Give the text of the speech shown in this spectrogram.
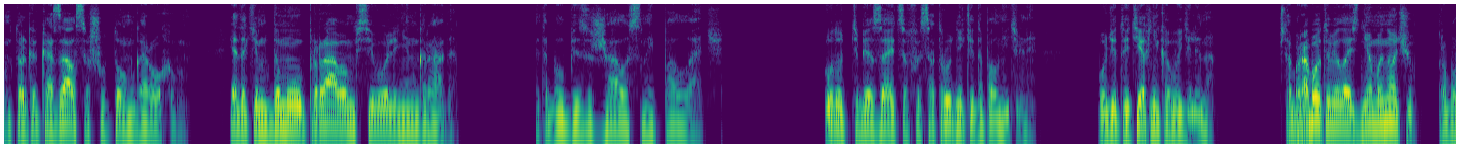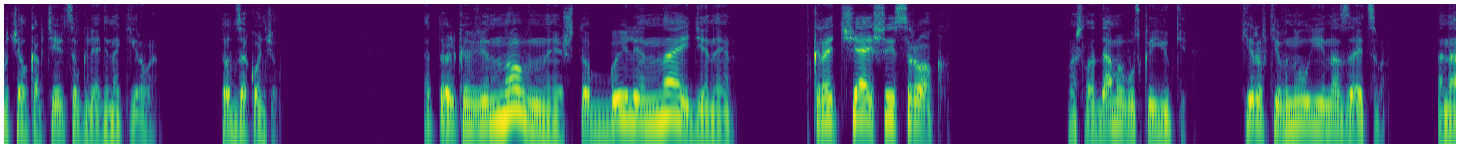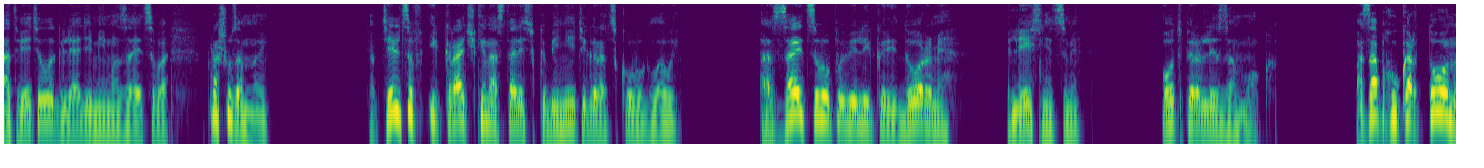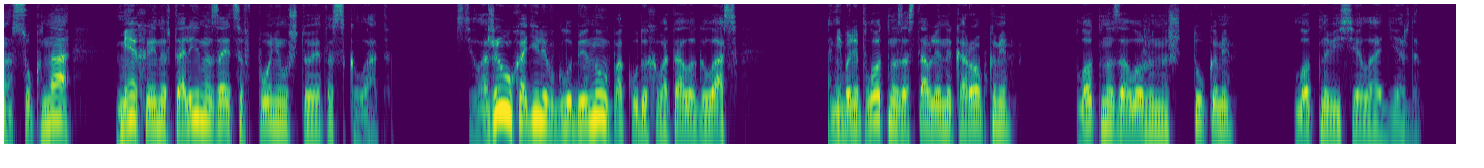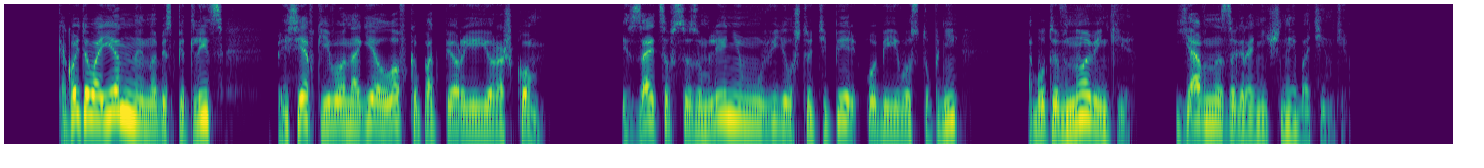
Он только казался шутом Гороховым, и таким домоуправом всего Ленинграда. Это был безжалостный палач. Будут тебе Зайцев и сотрудники дополнительные. Будет и техника выделена. Чтобы работа велась днем и ночью, — пробурчал Коптельцев, глядя на Кирова. Тот закончил. А только виновные, что были найдены в кратчайший срок. Вошла дама в узкой юбке — Киров кивнул ей на Зайцева. Она ответила, глядя мимо Зайцева, «Прошу за мной». Коптельцев и Крачкин остались в кабинете городского главы. А Зайцева повели коридорами, лестницами, отперли замок. По запаху картона, сукна, меха и нафталина Зайцев понял, что это склад. Стеллажи уходили в глубину, покуда хватало глаз. Они были плотно заставлены коробками, плотно заложены штуками, плотно висела одежда. Какой-то военный, но без петлиц, присев к его ноге, ловко подпер ее рожком. И Зайцев с изумлением увидел, что теперь обе его ступни обуты в новенькие, явно заграничные ботинки.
